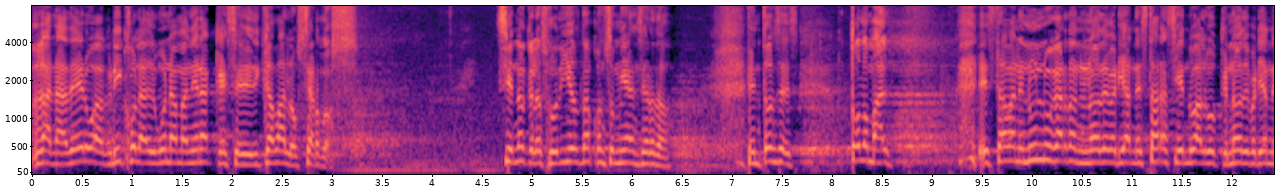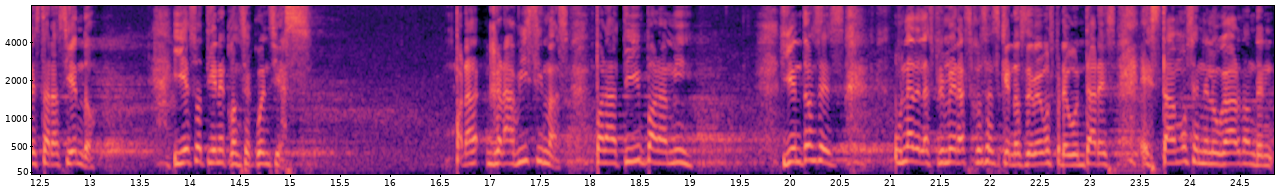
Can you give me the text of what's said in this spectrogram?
ganadero, agrícola de alguna manera que se dedicaba a los cerdos, siendo que los judíos no consumían cerdo. Entonces, todo mal. Estaban en un lugar donde no deberían estar haciendo algo que no deberían estar haciendo. Y eso tiene consecuencias para, gravísimas para ti y para mí. Y entonces, una de las primeras cosas que nos debemos preguntar es, ¿estamos en el lugar donde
